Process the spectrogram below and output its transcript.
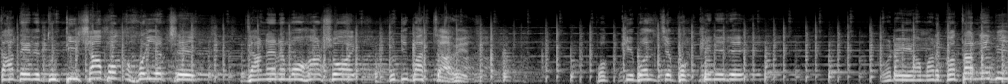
তাদের দুটি শাবক হয়েছে, জানেন মহাশয়, দুটি বাচ্চা হয়েছে। পক্ষী বলছে পক্ষিনী রে। ওরে, আমার কথা নিবি।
